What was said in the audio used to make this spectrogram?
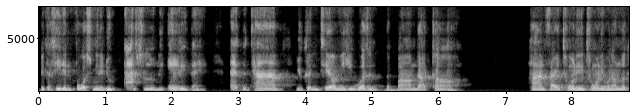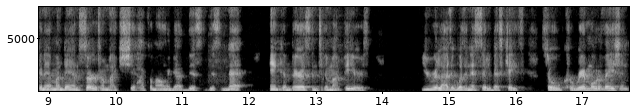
because he didn't force me to do absolutely anything. At the time, you couldn't tell me he wasn't the bomb.com. Hindsight 2020, when I'm looking at my damn surf, I'm like, shit, how come I only got this, this, and that in comparison to my peers? You realize it wasn't necessarily the best case. So career motivation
